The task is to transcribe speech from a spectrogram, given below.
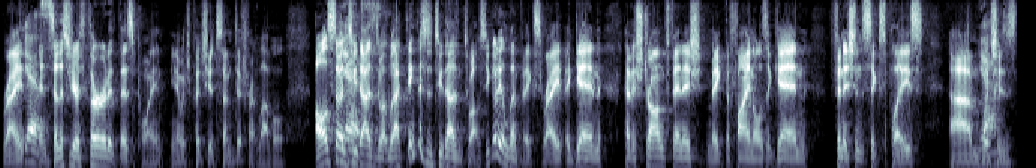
Right? Yes. And so this is your third at this point, you know, which puts you at some different level. Also in yes. 2012, I think this is 2012. So you go to the Olympics, right? Again, have a strong finish, make the finals again, finish in sixth place, um, yeah. which is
